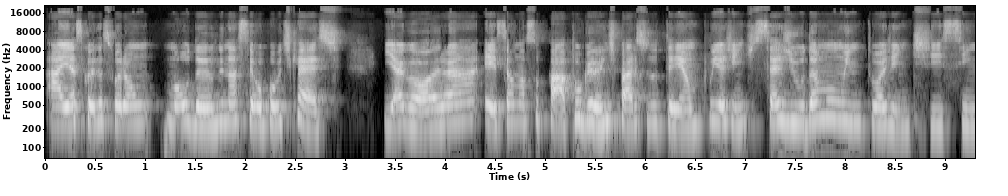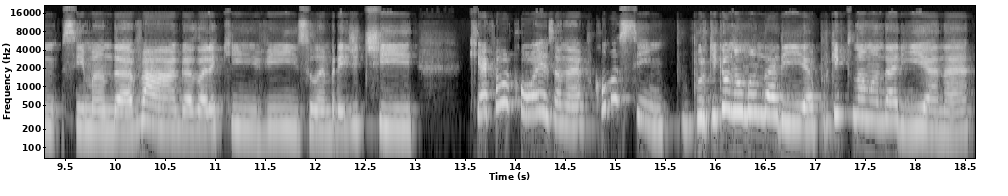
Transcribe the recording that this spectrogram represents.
aí as coisas foram moldando e nasceu o podcast. E agora, esse é o nosso papo grande parte do tempo e a gente se ajuda muito, a gente se, se manda vagas, olha aqui, vi isso, lembrei de ti, que é aquela coisa, né? Como assim? Por que, que eu não mandaria? Por que, que tu não mandaria, né?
